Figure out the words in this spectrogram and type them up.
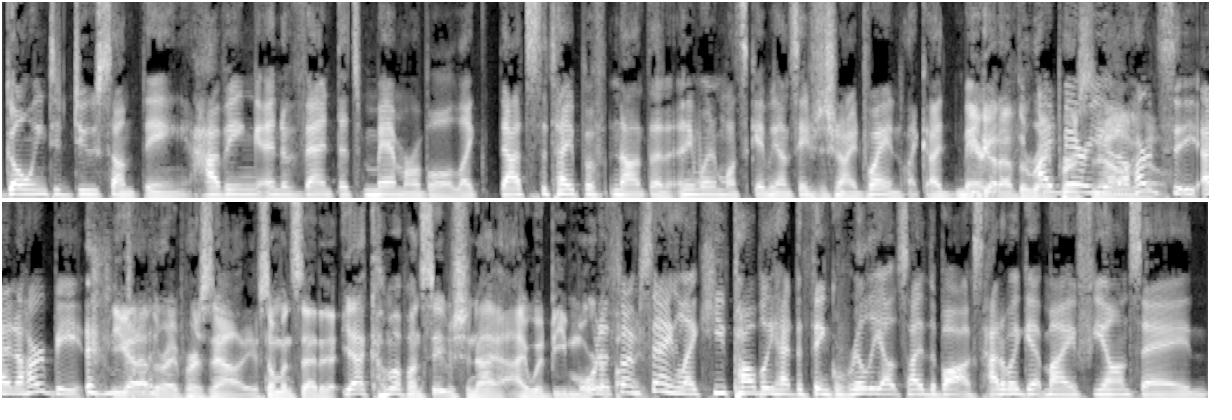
going to do something, having an event that's memorable, like that's the type of not that anyone wants to get me on stage with Shania Twain. Like I'd marry, gotta have the right I'd marry you in a heart seat, in a heartbeat. You gotta have the right personality. If someone said, "Yeah, come up on stage with Shania," I would be But mortified. that's what I'm saying. Like he probably had to think really outside the box. How do I get my fiance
